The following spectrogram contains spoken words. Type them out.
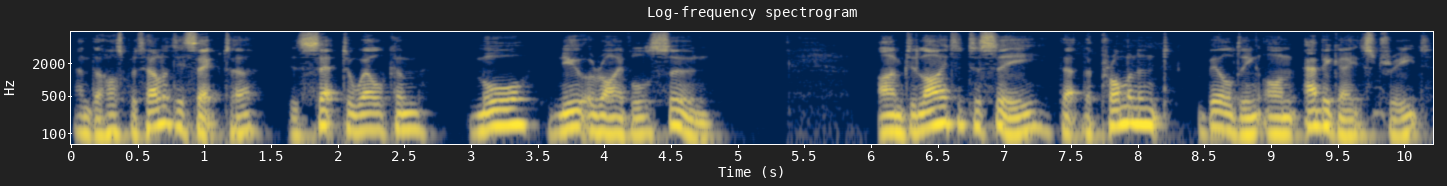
and the hospitality sector is set to welcome more new arrivals soon. I'm delighted to see that the prominent building on Abbeygate Street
